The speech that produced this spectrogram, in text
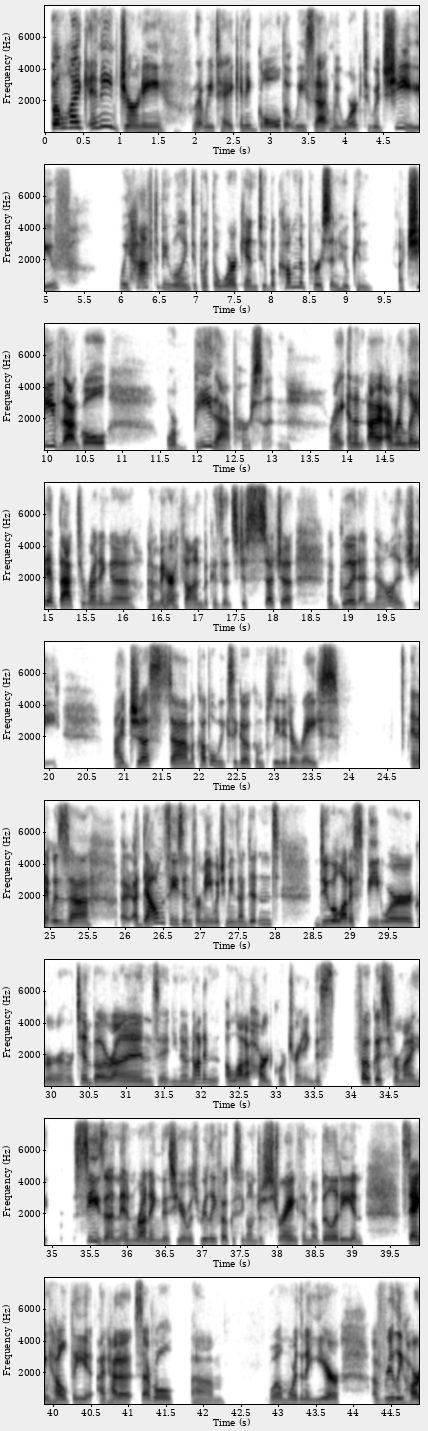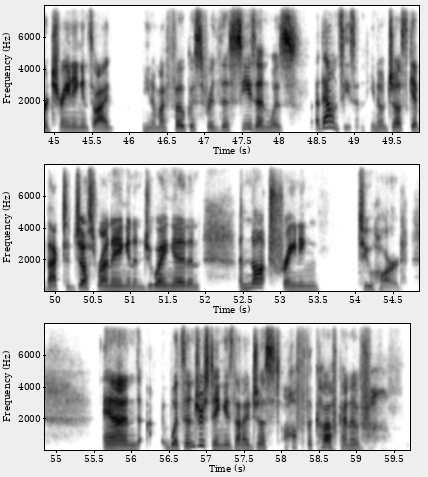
But like any journey that we take, any goal that we set and we work to achieve, we have to be willing to put the work in to become the person who can achieve that goal or be that person. Right. And I, I relate it back to running a, a marathon because it's just such a, a good analogy. I just um, a couple weeks ago completed a race and it was uh, a, down season for me, which means I didn't do a lot of speed work or, or tempo runs, and you know, not in a lot of hardcore training. This focus for my season in running this year was really focusing on just strength and mobility and staying healthy. I'd had a several, um, well, more than a year of really hard training, and so I, you know, my focus for this season was a down season. You know, just get back to just running and enjoying it, and and not training too hard. And uh, what's interesting is that I just off the cuff, kind of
